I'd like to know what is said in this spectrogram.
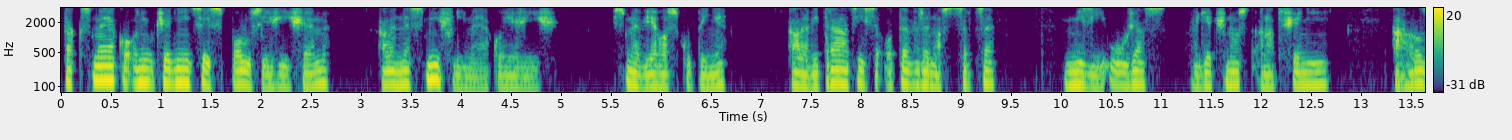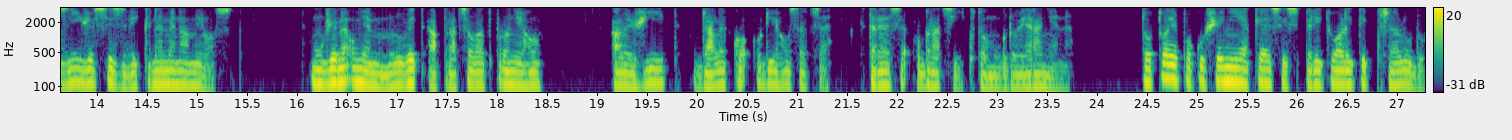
Tak jsme jako oni učedníci spolu s Ježíšem, ale nesmýšlíme jako Ježíš. Jsme v jeho skupině, ale vytrácí se otevřenost srdce, mizí úžas, vděčnost a nadšení a hrozí, že si zvykneme na milost. Můžeme o něm mluvit a pracovat pro něho, ale žít daleko od jeho srdce, které se obrací k tomu, kdo je raněn. Toto je pokušení jakési spirituality přeludu.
